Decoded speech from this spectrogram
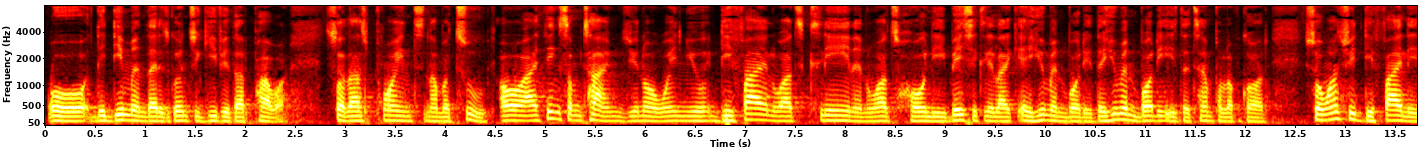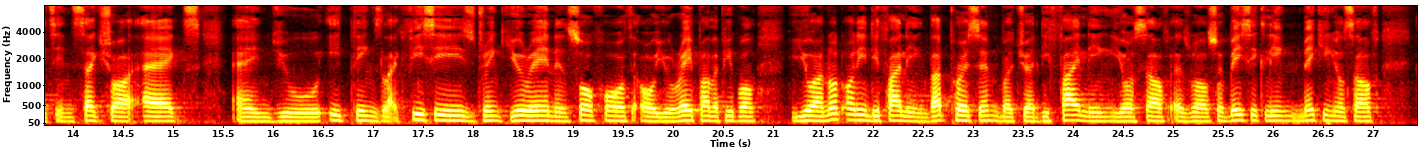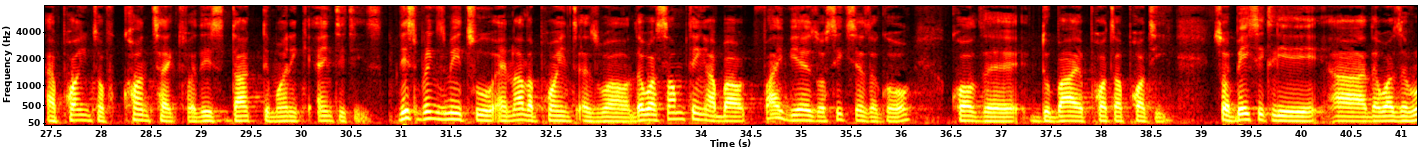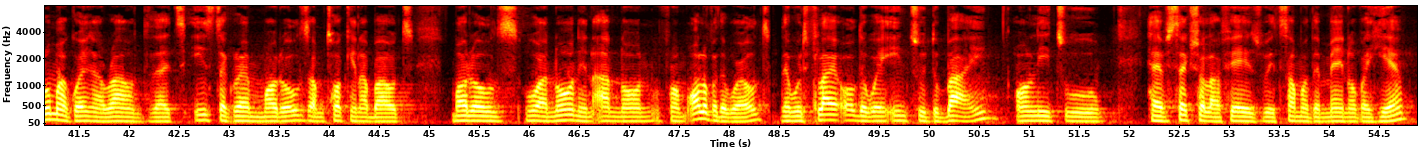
or the demon that is going to give you that power. So that's point number two. Or I think sometimes, you know, when you defile what's clean and what's holy, basically like a human body, the human body is the temple of God. So once we defile it in sexual acts and you eat things like feces, drink urine and so forth, or you rape other people, you are not only defiling that person, but you are defiling yourself as well. So basically making yourself a point of contact for these dark demonic entities. This brings me to another point as well. There was something about five years or six years ago called the Dubai Porta Potty. So basically, uh, there was a rumor going around that Instagram models, I'm talking about models who are known and unknown from all over the world, they would fly all the way into Dubai only to have sexual affairs with some of the men over here.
